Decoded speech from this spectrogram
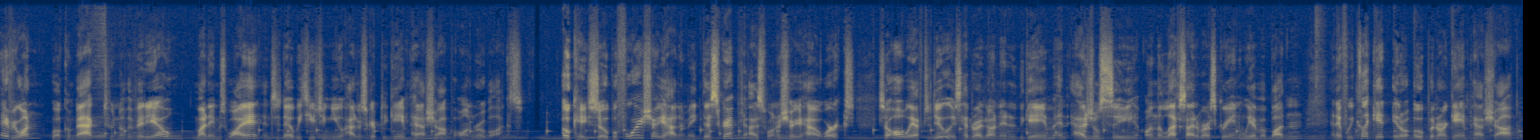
Hey everyone, welcome back to another video. My name is Wyatt, and today I'll be teaching you how to script a Game Pass shop on Roblox. Okay, so before I show you how to make this script, I just want to show you how it works. So all we have to do is head right on into the game, and as you'll see, on the left side of our screen, we have a button, and if we click it, it'll open our Game Pass shop,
